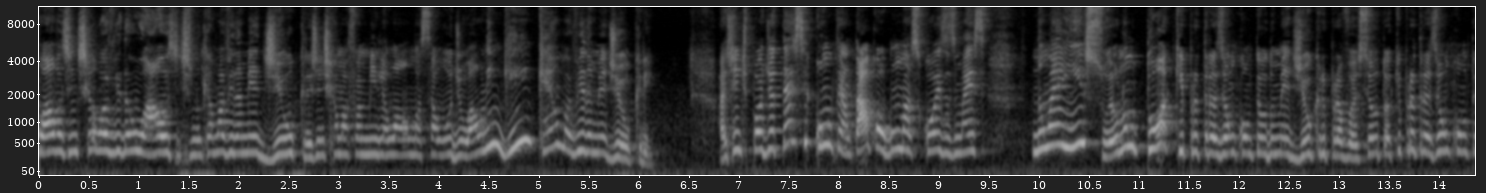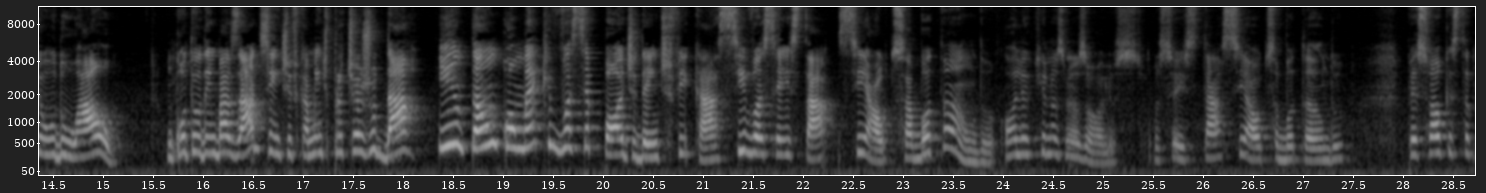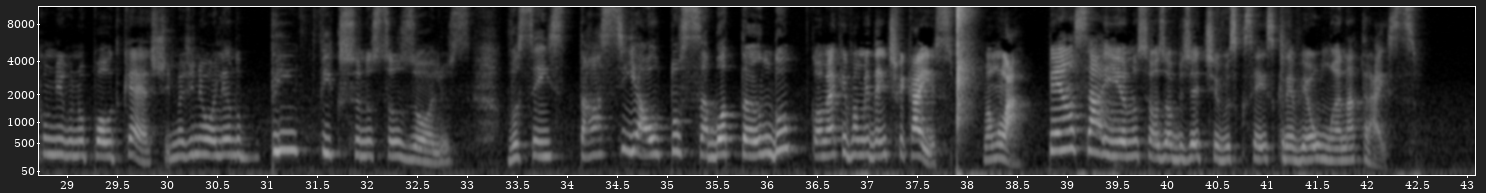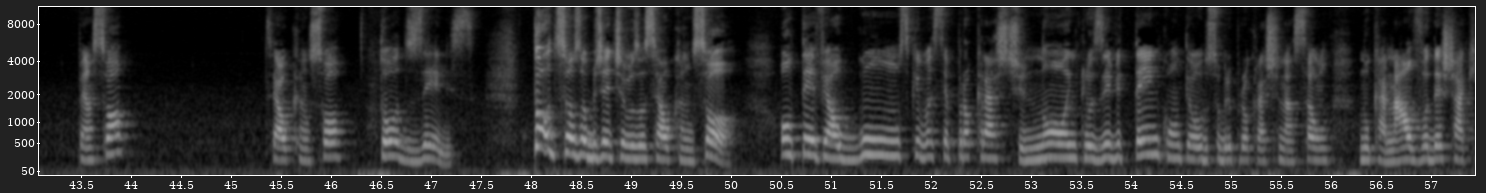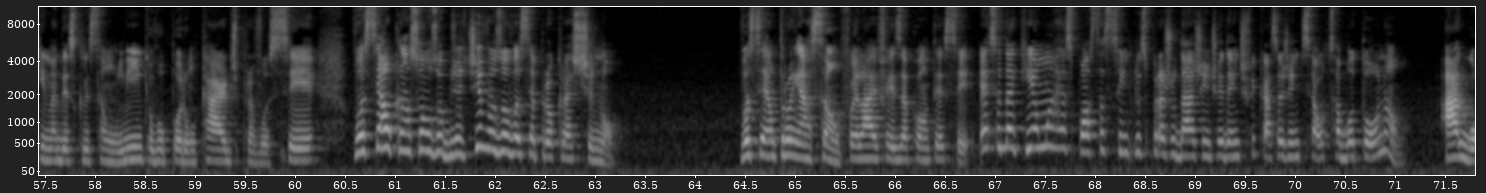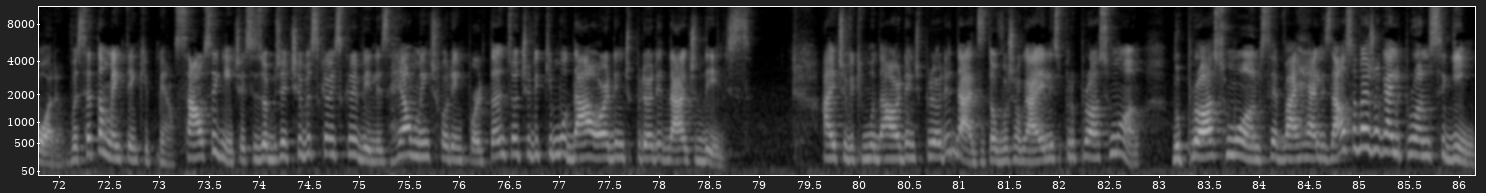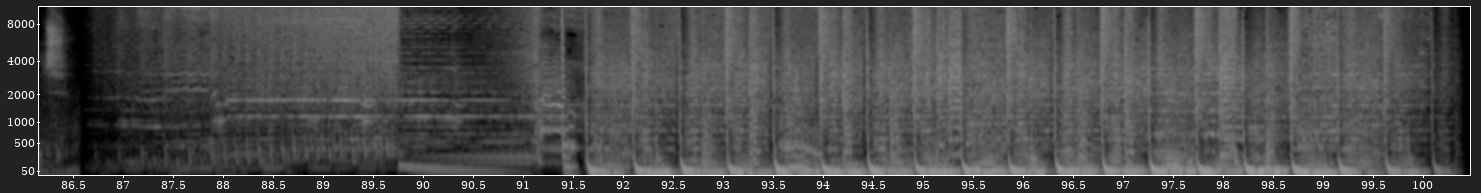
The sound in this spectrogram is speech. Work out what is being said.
uau, a gente quer uma vida uau, a gente não quer uma vida medíocre, a gente quer uma família uau, uma saúde uau. Ninguém quer uma vida medíocre. A gente pode até se contentar com algumas coisas, mas não é isso. Eu não tô aqui para trazer um conteúdo medíocre para você, eu tô aqui para trazer um conteúdo uau, um conteúdo embasado cientificamente para te ajudar. E então, como é que você pode identificar se você está se auto-sabotando? Olha aqui nos meus olhos. Você está se auto-sabotando. Pessoal que está comigo no podcast, imagine eu olhando bem fixo nos seus olhos. Você está se auto-sabotando. Como é que vamos identificar isso? Vamos lá. Pensa aí nos seus objetivos que você escreveu um ano atrás. Pensou? Você alcançou todos eles? Todos os seus objetivos você alcançou? Ou teve alguns que você procrastinou? Inclusive, tem conteúdo sobre procrastinação no canal. Vou deixar aqui na descrição o link, eu vou pôr um card para você. Você alcançou os objetivos ou você procrastinou? Você entrou em ação, foi lá e fez acontecer. Esse daqui é uma resposta simples para ajudar a gente a identificar se a gente se auto-sabotou ou não. Agora, você também tem que pensar o seguinte: esses objetivos que eu escrevi, eles realmente foram importantes eu tive que mudar a ordem de prioridade deles? Aí tive que mudar a ordem de prioridades, então eu vou jogar eles para o próximo ano. No próximo ano você vai realizar ou você vai jogar ele para o ano seguinte?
